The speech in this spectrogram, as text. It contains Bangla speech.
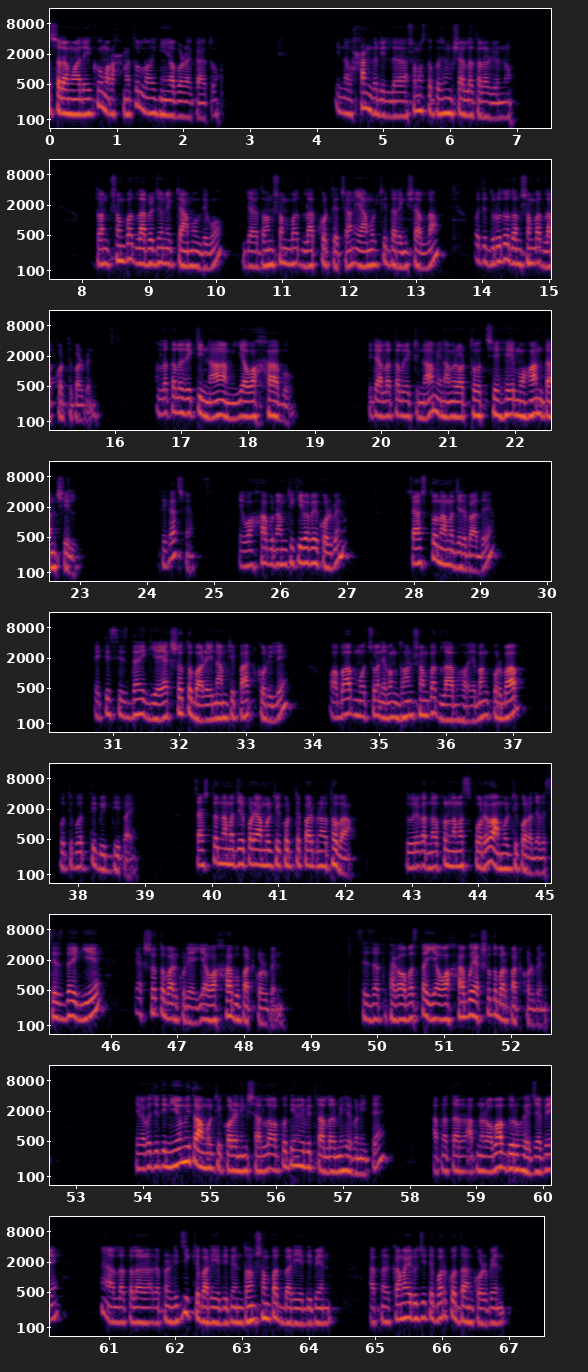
আসসালামু আলাইকুম রহমতুল্লাহি আবরাকাত। ইন আলহামদুলিল্লাহ সমস্ত প্রশংসা আল্লাহ তালার জন্য। ধন সম্পদ লাভের জন্য একটি আমল দেব। যারা ধন সম্পদ লাভ করতে চান, এই আমলটির দ্বারা ইনশাআল্লাহ অতি দ্রুত ধন সম্পদ লাভ করতে পারবেন। আল্লাহ তালার একটি নাম, ইয়া ওয়াহাবু। এটা আল্লাহ তালার একটি নাম। এই নামের অর্থ হচ্ছে, হে মহান দানশীল। ঠিক আছে? এই ওয়াহাবু নামটি কীভাবে করবেন? চাস্ত নামাজের বাদে একটি সিজদায় গিয়ে একশত বার এই নামটি পাঠ করিলে অভাব, মোচন এবং ধন সম্পদ লাভ হয় এবং প্রভাব, প্রতিপত্তি বৃদ্ধি পায়। চাস্তর নামাজের পরে আমলটি করতে পারবেন অথবা দুই নফল নামাজ পরেও আমলটি করা যাবে। সেজদায় গিয়ে একশত বার করে ইয়া ওয়াহাবু পাঠ করবেন। সেজদাতে থাকা অবস্থায় ইয়া ওয়াহাবু একশত বার পাঠ করবেন। এভাবে যদি নিয়মিত আমলটি করেন ইনশাআল্লাহ, অল্প দিনের ভিতরে আল্লাহর মেহরবানিতে আপনার তার, আপনার অভাব দূর হয়ে যাবে। হ্যাঁ আল্লাহ তালা আপনার রিজিককে বাড়িয়ে দিবেন, ধন সম্পদ বাড়িয়ে দিবেন, আপনার কামাই রুজিতে বরকত দান করবেন,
